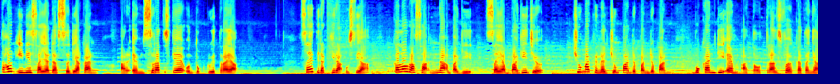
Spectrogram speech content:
Tahun ini saya dah sediakan RM 100k untuk duit raya. Saya tidak kira usia. Kalau rasa nak bagi, saya bagi je. Cuma kena jumpa depan-depan, bukan DM atau transfer katanya.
